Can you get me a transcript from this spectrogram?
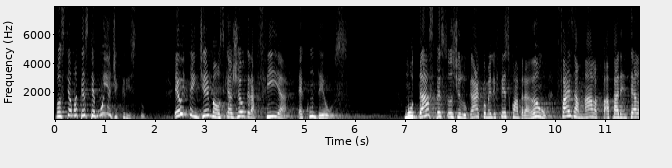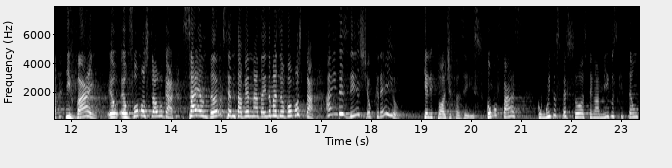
Você é uma testemunha de Cristo. Eu entendi, irmãos, que a geografia é com Deus. Mudar as pessoas de lugar, como ele fez com Abraão, faz a mala, a parentela e vai. Eu, eu vou mostrar o lugar. Sai andando, que você não está vendo nada ainda, mas eu vou mostrar. Ainda existe, eu creio que ele pode fazer isso. Como faz? com muitas pessoas. Tenho amigos que estão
